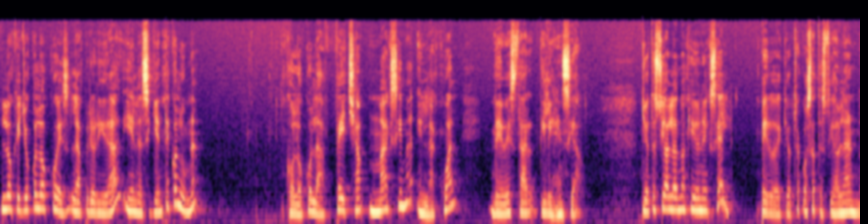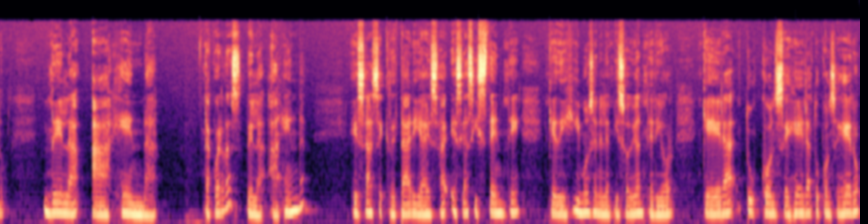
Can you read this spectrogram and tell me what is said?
lo que yo coloco es la prioridad y en la siguiente columna coloco la fecha máxima en la cual debe estar diligenciado. Yo te estoy hablando aquí de un Excel, pero ¿de qué otra cosa te estoy hablando? De la agenda. ¿Te acuerdas de la agenda? Esa secretaria, esa, ese asistente que dijimos en el episodio anterior que era tu consejera, tu consejero,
